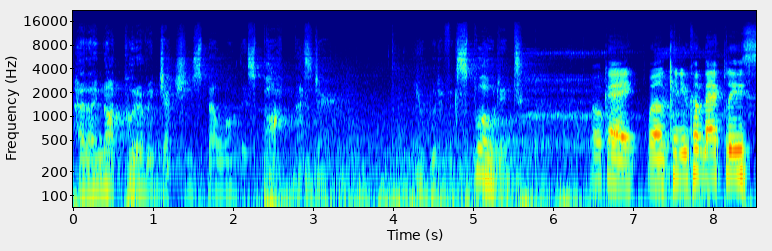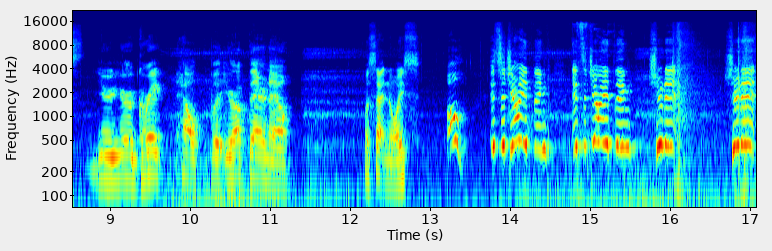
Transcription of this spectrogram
Had I not put a rejection spell on this pot, Master, you would have exploded. Okay, well, can you come back, please? You're you're a great help, but you're up there now. What's that noise? Oh, it's a giant thing! It's a giant thing! Shoot it! Shoot it!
